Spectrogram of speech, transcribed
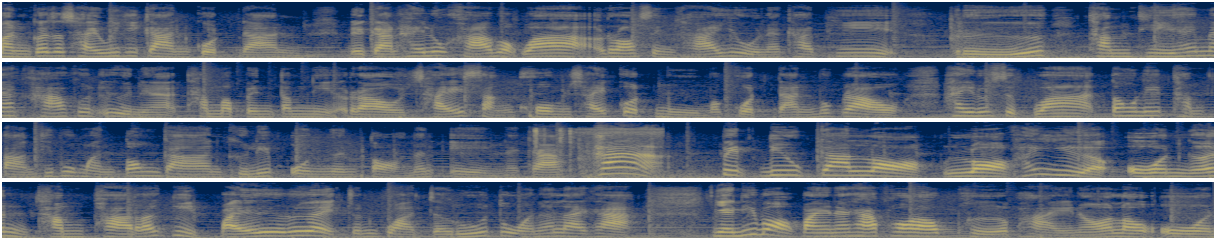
มันก็จะใช้วิธีการกดดัน โดยการให้ลูกค้าบอกว่ารอสินค้าอยู่นะคะพี่หรือทำทีให้แม่ค้าคนอื่นเนี่ยทำมาเป็นตำหนิเราใช้สังคมใช้กฎหมู่มากดดันพวกเรา ให้รู้สึกว่าต้องรีบทำตามที่พวกมันต้องการ คือรีบโอนเงินต่อนั่นเองนะคะ 5. ปิดดีลการหลอกหลอกให้เหยื่อโอนเงินทำภารกิจไปเรื่อยๆ จนกว่าจะรู้ตัวนั่นแหละค่ะอย่างที่บอกไปนะคะพอเราเผลอไผ่เนาะเราโอน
